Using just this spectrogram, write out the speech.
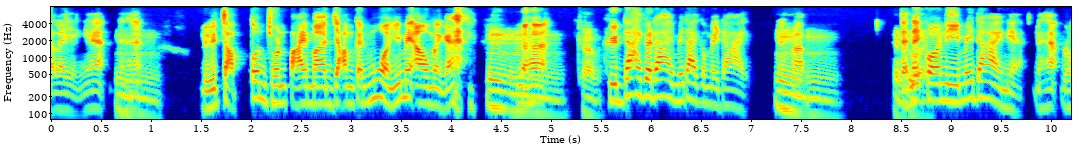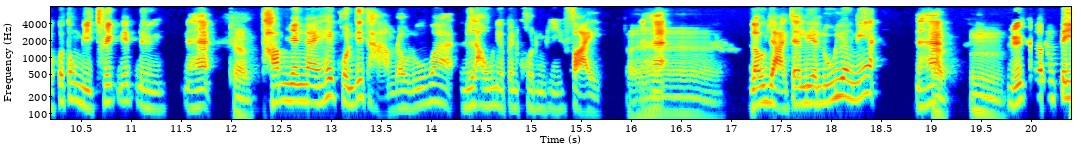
อะไรอย่างเงี้ยอืนะฮะมหรือจับต้นชนปลายมายำกันมั่วอย่างนี้ไม่เอาเหมือนกันอืมอืมนะฮะอืมครับคือได้ก็ได้ไม่ได้ก็ไม่ได้อืนะมครับอืมเห็นแต่ด้ในวยกรณีไม่ได้เนี่ยนะฮะเราก็ต้องมีทริคนิดนึงนะฮะครับทำยังไงให้คนที่ถามเรารู้ว่าเราเนี่ยเป็นคนมีไฟนะฮะอ่าเราอยากจะเรียนรู้เรื่องเนี้ย นะคฮะรับอืมหรือการันตี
